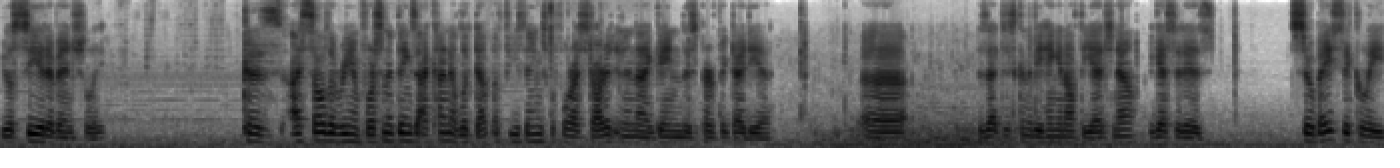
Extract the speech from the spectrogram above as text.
You'll see it eventually. Because I saw the reinforcement things, I kind of looked up a few things before I started, and then I gained this perfect idea. Uh, is that just going to be hanging off the edge now? I guess it is. So basically,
